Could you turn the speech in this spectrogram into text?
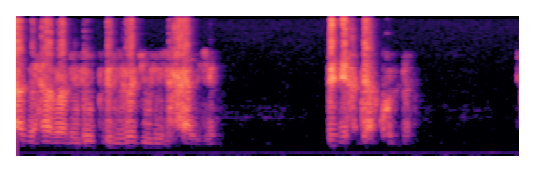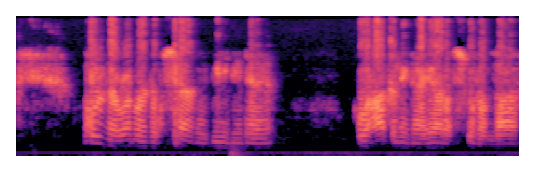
أذهب للب الرجل الحازم من إحداكن قلنا وما نقصان ديننا وعقلنا يا رسول الله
